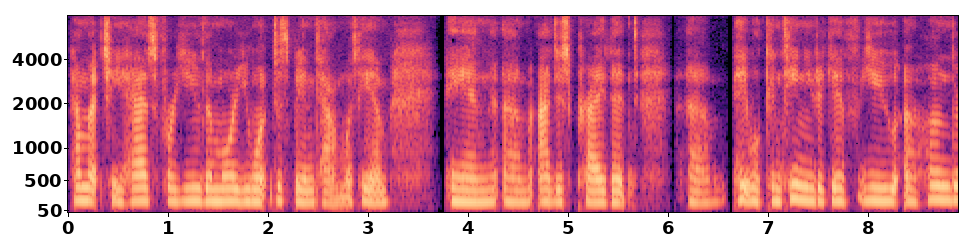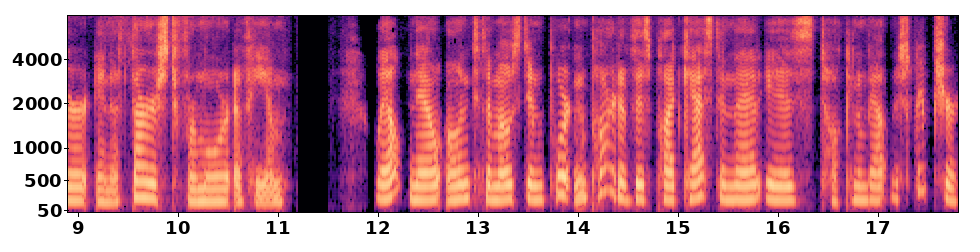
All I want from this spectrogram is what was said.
how much He has for you, the more you want to spend time with Him. And um, I just pray that um, He will continue to give you a hunger and a thirst for more of Him. Well, now on to the most important part of this podcast, and that is talking about the scripture.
